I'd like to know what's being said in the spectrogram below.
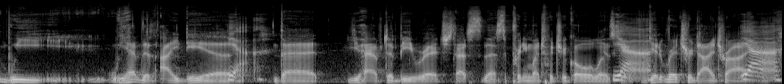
we we have this idea Yeah. that you have to be rich. That's that's pretty much what your goal is. Get- Yeah. Get, rich or die trying. Yeah,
